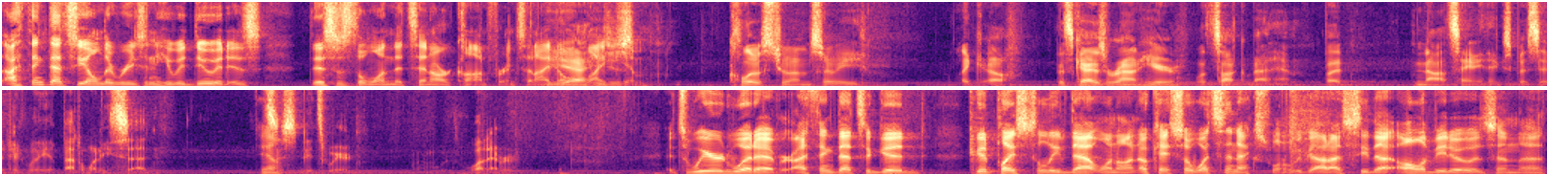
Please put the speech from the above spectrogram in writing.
I think that's the only reason he would do it is this is the one that's in our conference, and I don't yeah, like him. close to him, so he like, oh, this guy's around here. Let's talk about him, but not say anything specifically about what he said. It's Yeah. just it's weird. Whatever. It's weird, whatever. I think that's a good good place to leave that one on. Okay, so what's the next one we got? I see that Oliveto is in the,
